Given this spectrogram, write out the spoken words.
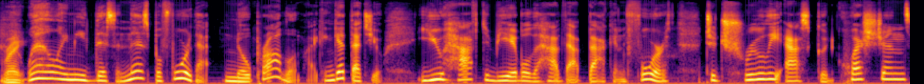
Right. well, I need this and this before that. No problem. I can get that to you. You have to be able to have that back and forth to truly ask good questions,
